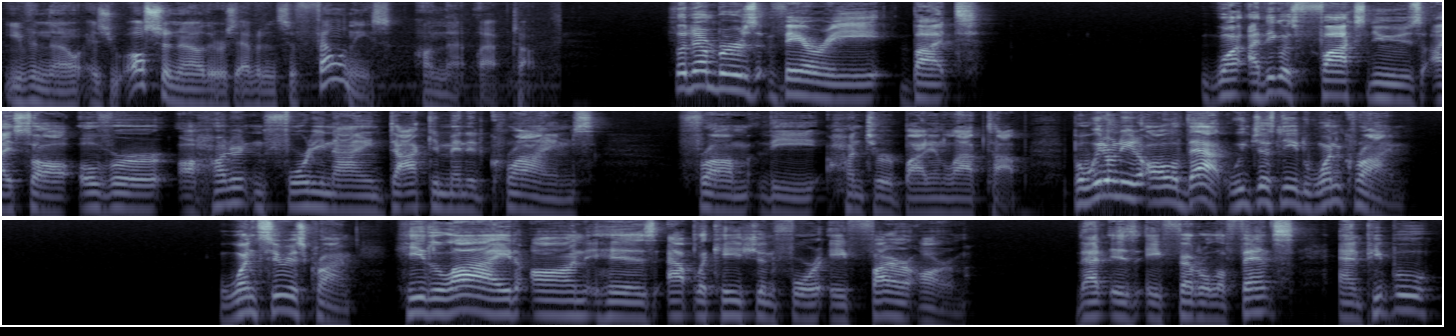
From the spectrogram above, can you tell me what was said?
even though, as you also know, there is evidence of felonies on that laptop. The numbers vary, but I think it was Fox News I saw over 149 documented crimes from the Hunter Biden laptop. But we don't need all of that. We just need one crime one serious crime. He lied on his application for a firearm. That is a federal offense, and people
